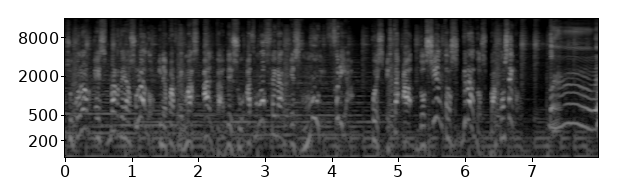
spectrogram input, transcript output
Su color es verde azulado y la parte más alta de su atmósfera es muy fría, pues está a 200 grados bajo cero. Brrr,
